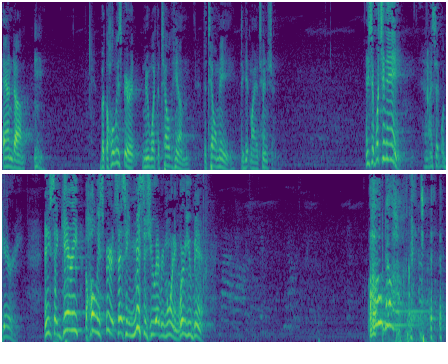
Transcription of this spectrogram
And, um, but the Holy Spirit knew what to tell him to tell me to get my attention. And he said, What's your name? And I said, Well, Gary. And he said, Gary, the Holy Spirit says he misses you every morning. Where you been? Oh, no.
